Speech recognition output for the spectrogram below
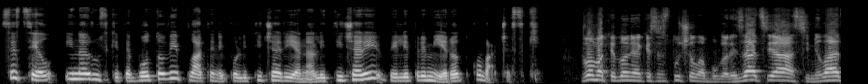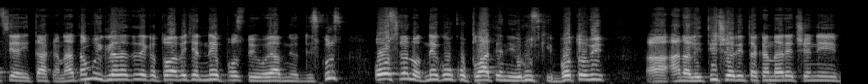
се цел и на руските ботови, платени политичари и аналитичари, вели премиерот Ковачевски. Во Македонија ќе се случила бугаризација, асимилација и така натаму и гледате дека тоа веќе не постои во јавниот дискурс, освен од неколку платени руски ботови, а, аналитичари така наречени,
